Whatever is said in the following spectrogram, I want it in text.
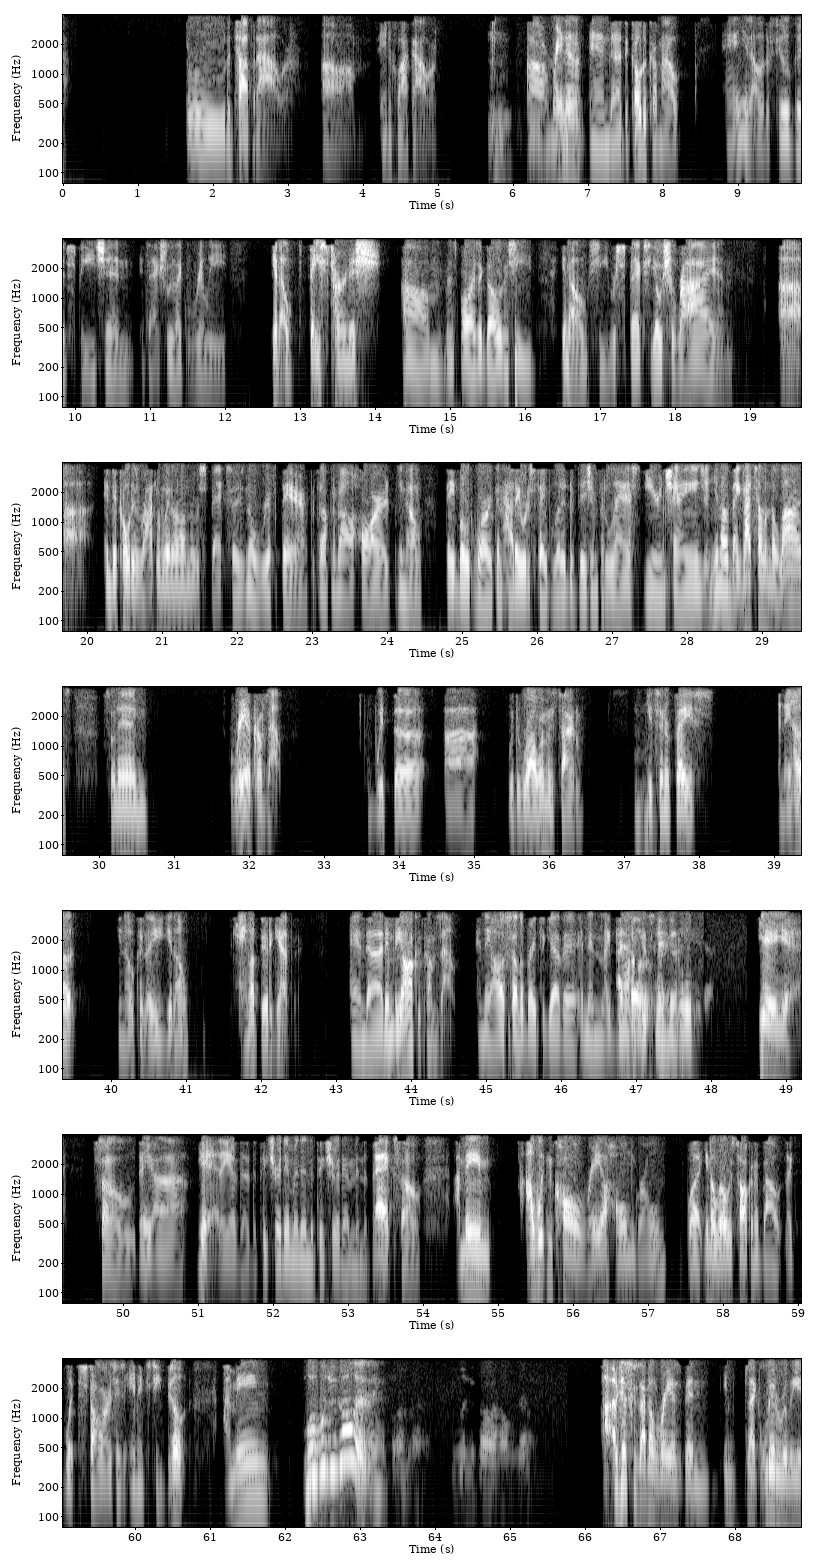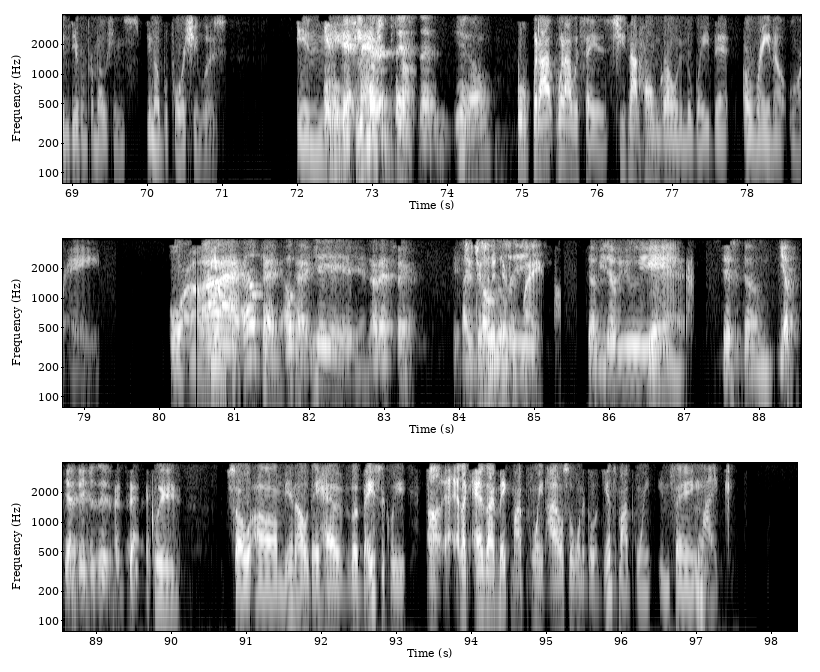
through the top of the hour, um, eight o'clock hour. Mhm. Uh, Raina and uh, Dakota come out, and you know the feel good speech, and it's actually like really, you know, face turnish um, as far as it goes, and she, you know, she respects Io Shirai and uh, and Dakota's rocking with her on the respect, so there's no rift there. But talking about how hard, you know, they both worked and how they were the staple of the division for the last year and change, and you know, like not telling no lies. So then Rhea comes out with the uh, with the Raw Women's title, Mhm. gets in her face, and they hug, you know, because they, you know, came up there together. And uh, then Bianca comes out, and they all celebrate together, and then like Bianca gets in the middle. Yeah, yeah. So they uh yeah, they have the the picture of them and then the picture of them in the back. So I mean, I wouldn't call Rhea homegrown, but you know, we're always talking about like what stars has NXT built. I mean, What would you call that then? You call it homegrown? uh, just because I know Rhea's been in like literally in different promotions, you know, before she was in that Even though matters? That, that you know. Well, what I what I would say is she's not homegrown in the way that a Reina or a or uh, Bianca. Ah, okay, okay, yeah, yeah, yeah, yeah. No, that's fair. It's like just in a different totally way. WWE Yeah, system. Yep, yep, it is. exactly. So, um, you know, they have uh, basically, uh, like, as I make my point, I also want to go against my point in saying, Mm. like,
